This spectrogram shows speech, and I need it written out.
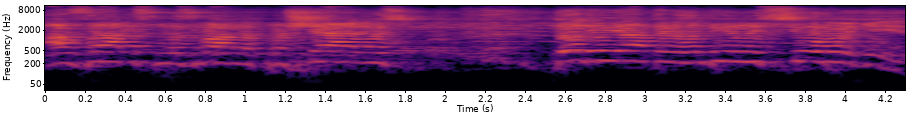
а зараз ми з вами прощаємось до 9 години сьогодні.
